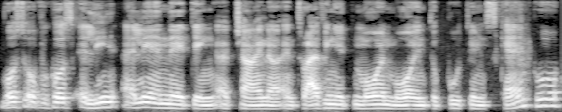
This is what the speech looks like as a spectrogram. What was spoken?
was of course alienating uh, China and driving it more and more into Putin's camp, who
